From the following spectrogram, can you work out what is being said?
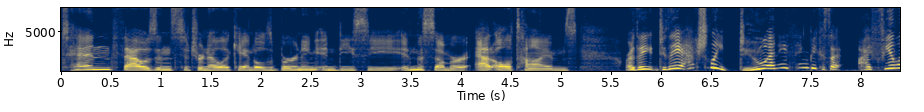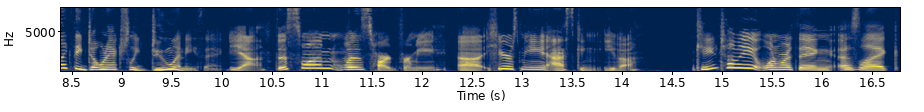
10,000 citronella candles burning in DC in the summer at all times. Are they do they actually do anything? Because I, I feel like they don't actually do anything. Yeah, this one was hard for me. Uh, here's me asking Eva. Can you tell me one more thing as like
